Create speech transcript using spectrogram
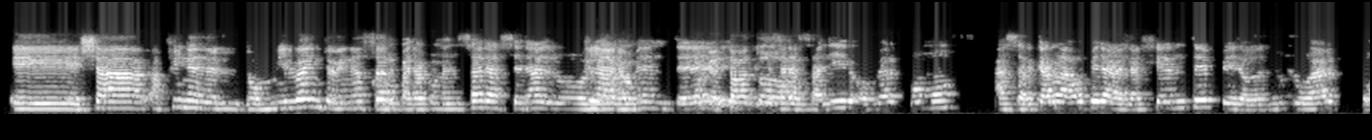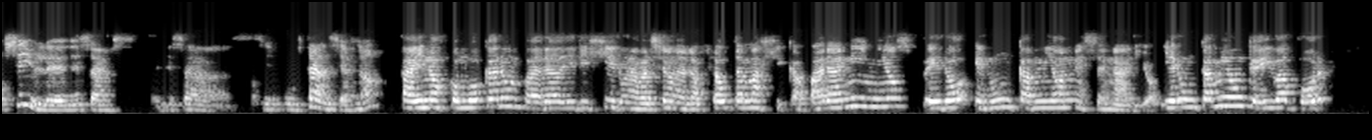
eh, ya a fines del 2020 vine a ser... para comenzar a hacer algo claro, nuevamente, estaba todo... empezar a salir o ver cómo acercar la ópera a la gente, pero desde un lugar posible en esas, en esas circunstancias, ¿no? Ahí nos convocaron para dirigir una versión de la flauta mágica para niños, pero en un camión escenario. Y era un camión que iba por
